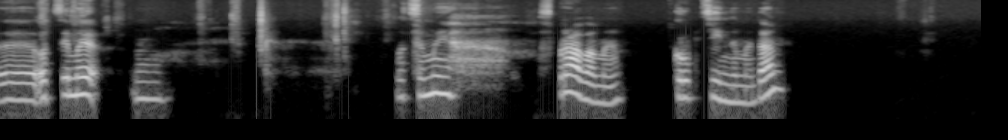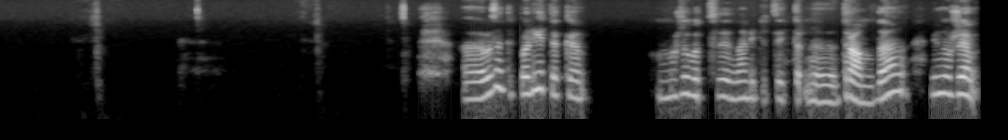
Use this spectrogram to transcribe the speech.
е, оцими, оцими справами корупційними, да? Е, Ви знаєте, політики, можливо, це навіть цей Трамп, да? він вже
